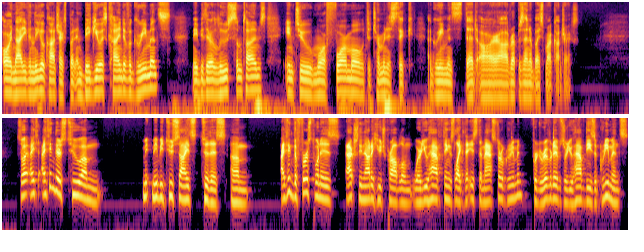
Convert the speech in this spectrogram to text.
or not even legal contracts but ambiguous kind of agreements maybe they're loose sometimes into more formal deterministic agreements that are uh, represented by smart contracts so I th- I think there's two um m- maybe two sides to this. Um, I think the first one is actually not a huge problem where you have things like the ISDA master agreement for derivatives, or you have these agreements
